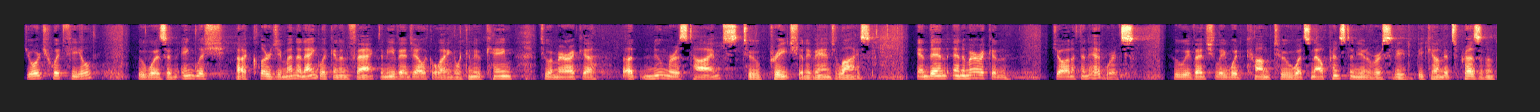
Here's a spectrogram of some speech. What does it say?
George Whitfield, who was an English uh, clergyman, an Anglican, in fact, an evangelical Anglican who came to America uh, numerous times to preach and evangelize. And then an American, Jonathan Edwards, who eventually would come to what's now Princeton University to become its president.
